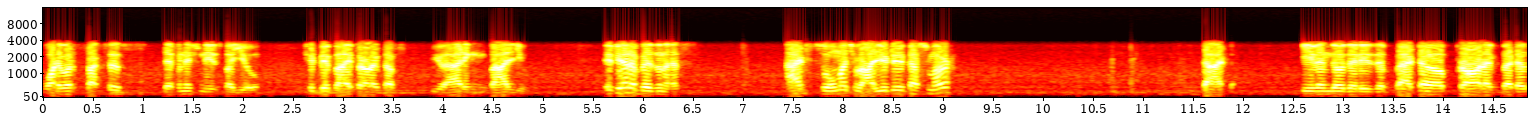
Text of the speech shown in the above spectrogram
whatever success definition is for you, should be a byproduct of you adding value. If you're a business, add so much value to your customer that even though there is a better product, better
